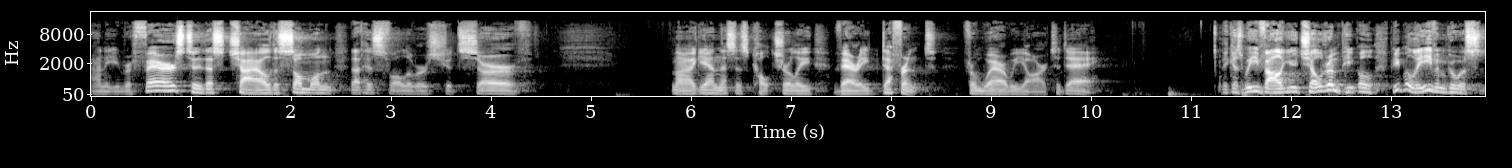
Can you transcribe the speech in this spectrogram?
And he refers to this child as someone that his followers should serve. Now, again, this is culturally very different from where we are today. Because we value children. People, people even go as,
